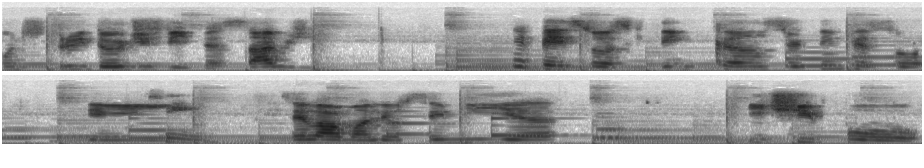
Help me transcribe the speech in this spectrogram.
um destruidor de vida, sabe? Tem pessoas que têm câncer, tem pessoas que têm, Sim. sei lá, uma leucemia. E, tipo,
